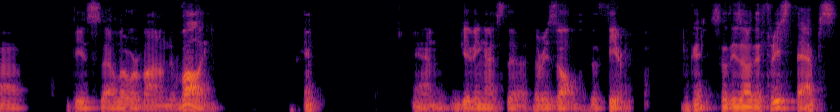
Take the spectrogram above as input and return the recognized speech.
uh, this uh, lower bound on the volume, okay? And giving us the, the result the theorem. Okay, so these are the three steps.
